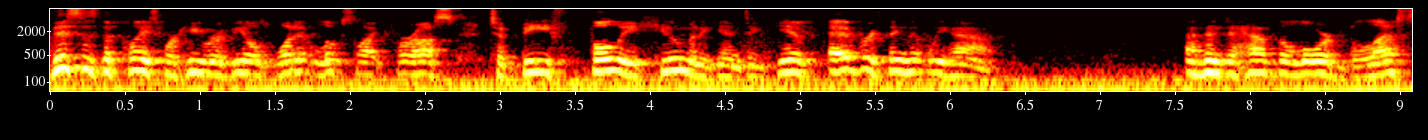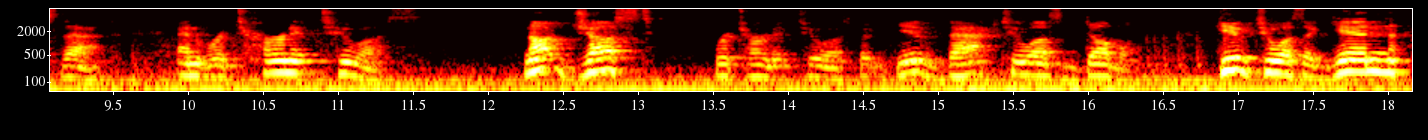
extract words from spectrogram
This is the place where he reveals what it looks like for us to be fully human again, to give everything that we have, and then to have the Lord bless that and return it to us. Not just return it to us, but give back to us double give to us again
